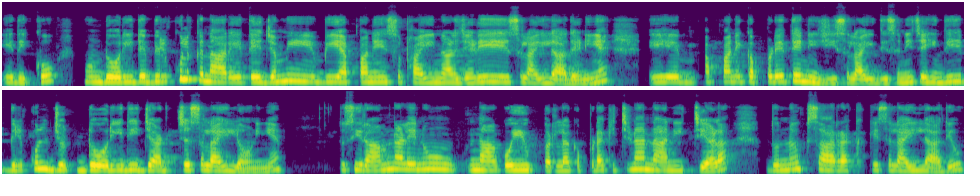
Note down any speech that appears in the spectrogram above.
ਇਹ ਦੇਖੋ, ਹੁਣ ਡੋਰੀ ਦੇ ਬਿਲਕੁਲ ਕਿਨਾਰੇ ਤੇ ਜਮੀ ਵੀ ਆਪਾਂ ਨੇ ਸਫ਼ਾਈ ਨਾਲ ਜਿਹੜੀ ਸਿਲਾਈ ਲਾ ਦੇਣੀ ਹੈ। ਇਹ ਆਪਾਂ ਨੇ ਕੱਪੜੇ ਤੇ ਨਹੀਂ ਜੀ ਸਿਲਾਈ ਦਿਸਣੀ ਚਾਹੀਦੀ, ਬਿਲਕੁਲ ਜ- ਡੋਰੀ ਦੀ ਜੜ 'ਚ ਸਿਲਾਈ ਲਾਉਣੀ ਹੈ। ਤੁਸੀਂ ਆਰਾਮ ਨਾਲ ਇਹਨੂੰ ਨਾ ਕੋਈ ਉੱਪਰਲਾ ਕੱਪੜਾ ਖਿੱਚਣਾ, ਨਾ ਨੀਚੇ ਵਾਲਾ, ਦੋਨੋਂ ਇਕਸਾਰ ਰੱਖ ਕੇ ਸਿਲਾਈ ਲਾ ਦਿਓ।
